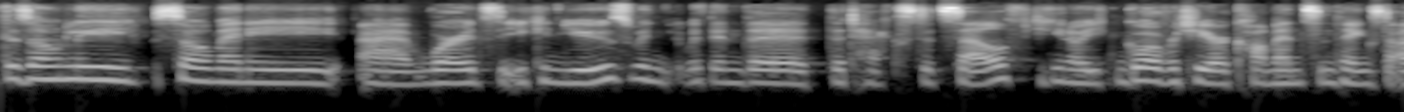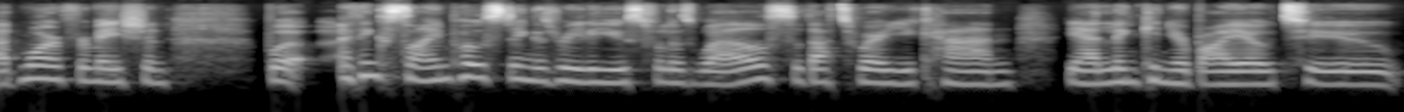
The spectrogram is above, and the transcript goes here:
there's only so many um, words that you can use when, within the the text itself. You know, you can go over to your comments and things to add more information, but I think signposting is really useful as well. So that's where you can, yeah, link in your bio to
